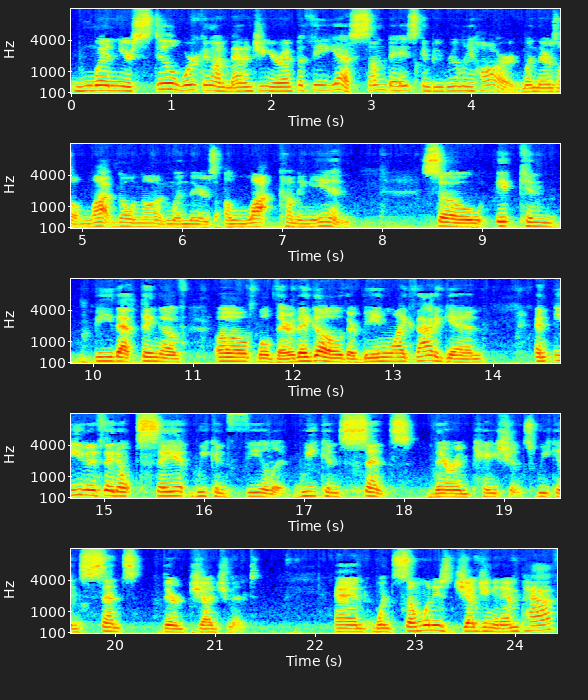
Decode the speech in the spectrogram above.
when you're still working on managing your empathy yes some days can be really hard when there's a lot going on when there's a lot coming in so it can be that thing of oh well there they go they're being like that again and even if they don't say it, we can feel it. We can sense their impatience. We can sense their judgment. And when someone is judging an empath,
